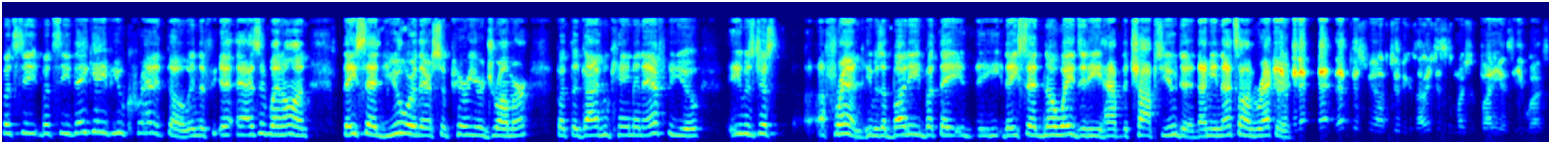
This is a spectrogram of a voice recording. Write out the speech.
But see, but see, they gave you credit though. In the as it went on, they said you were their superior drummer, but the guy who came in after you, he was just a friend. He was a buddy, but they he, they said no way did he have the chops you did. I mean, that's on And record. that, that, that pissed me off too because I was just as much a buddy as he was.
